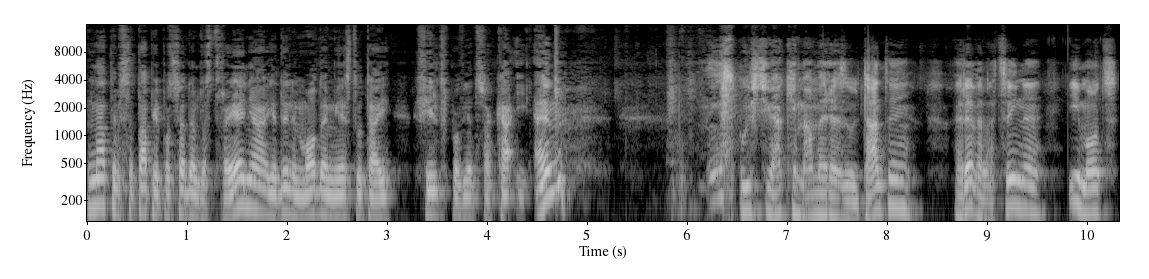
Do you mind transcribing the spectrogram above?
Na tym setupie podszedłem do strojenia. Jedynym modem jest tutaj filtr powietrza KIN. I spójrzcie, jakie mamy rezultaty. Rewelacyjne i moc,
